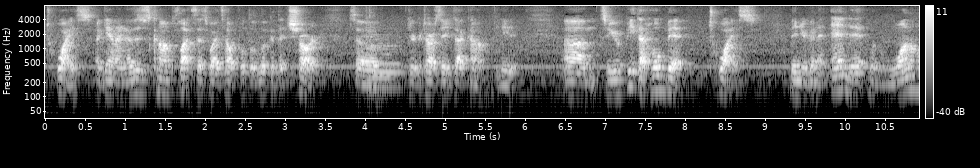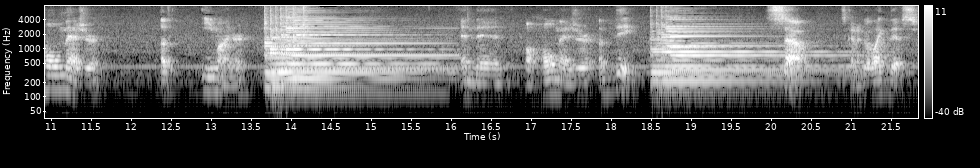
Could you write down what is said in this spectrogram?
twice. Again, I know this is complex, that's why it's helpful to look at the chart. So, yourguitarsage.com if you need it. Um, so you repeat that whole bit twice. Then you're going to end it with one whole measure of E minor, and then a whole measure of D. So, it's going to go like this.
